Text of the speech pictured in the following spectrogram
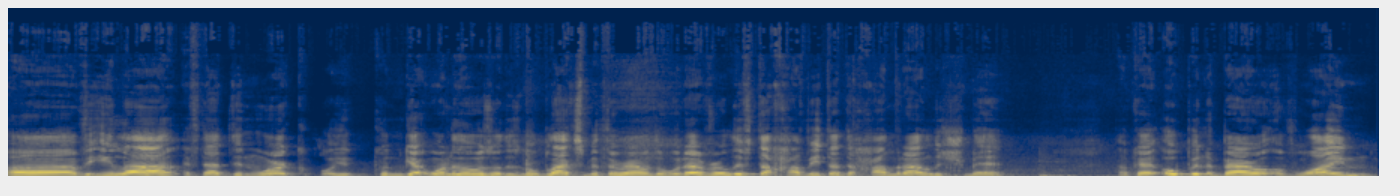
uh, V'ila, if that didn't work, or you couldn't get one of those, or there's no blacksmith around, or whatever, lift a havita de hamra lishme. Okay, open a barrel of wine,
